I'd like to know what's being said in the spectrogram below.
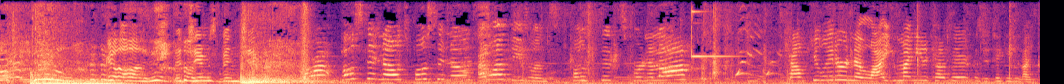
Oh, God. The gym's been gymming. All right, post-it notes. Post-it notes. I want these ones. Post-its for Nala. Calculator, Nala. You might need a calculator because you're taking like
